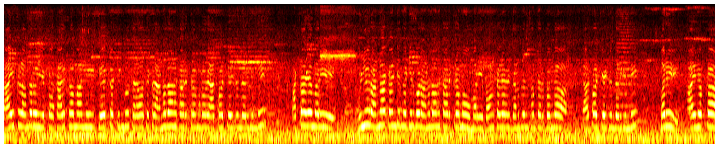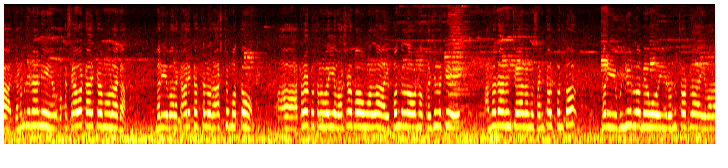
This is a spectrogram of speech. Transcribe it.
నాయకులందరూ ఈ యొక్క కార్యక్రమాన్ని కేక్ కట్టింగ్ తర్వాత ఇక్కడ అన్నదాన కార్యక్రమం కూడా ఏర్పాటు చేయడం జరిగింది. అట్లాగే మరి ఉయ్యూరు అన్నా క్యాంటీన్ దగ్గర కూడా అన్నదాన కార్యక్రమం మరి పవన్ కళ్యాణ్ జన్మదిన సందర్భంగా ఏర్పాటు చేయడం జరిగింది. మరి ఆయన యొక్క జన్మదినాన్ని ఒక సేవా కార్యక్రమం లాగా మరి వాళ్ళ కార్యకర్తలు రాష్ట్రం మొత్తం అతలాకుతలం అయ్యే వర్షాభావం వల్ల ఇబ్బందుల్లో ఉన్న ప్రజలకి అన్నదానం చేయాలనే సంకల్పంతో మరి ఉయ్యూరులో మేము ఈ రెండు చోట్ల ఇవాళ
